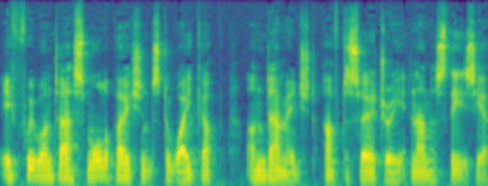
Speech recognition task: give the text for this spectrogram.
if we want our smaller patients to wake up undamaged after surgery and anaesthesia.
